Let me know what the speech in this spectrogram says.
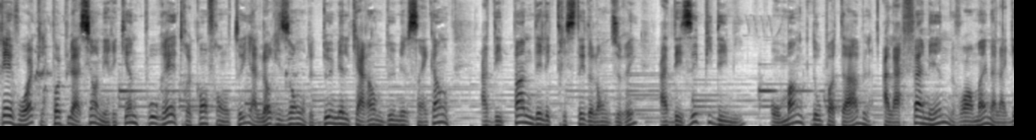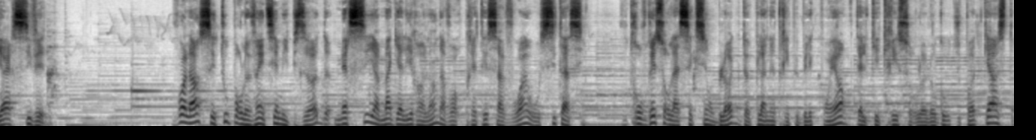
prévoit que la population américaine pourrait être confrontée à l'horizon de 2040-2050 à des pannes d'électricité de longue durée, à des épidémies, au manque d'eau potable, à la famine, voire même à la guerre civile. Voilà, c'est tout pour le 20e épisode. Merci à Magali Roland d'avoir prêté sa voix aux citations. Vous trouverez sur la section blog de planèterépublique.org, tel qu'écrit sur le logo du podcast,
